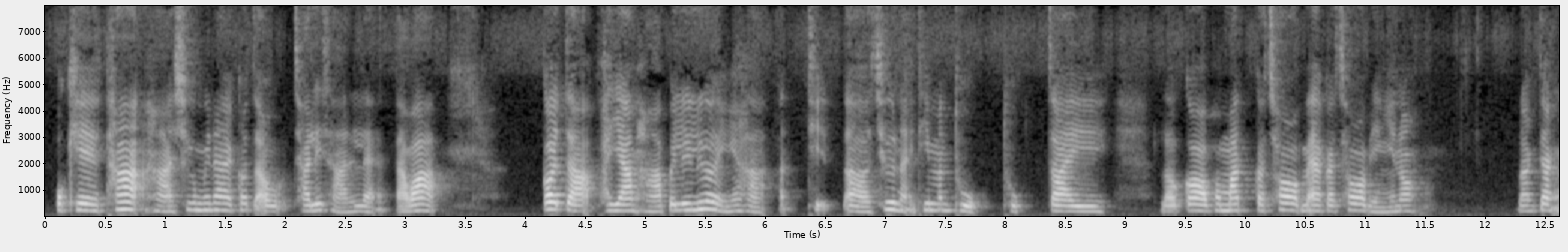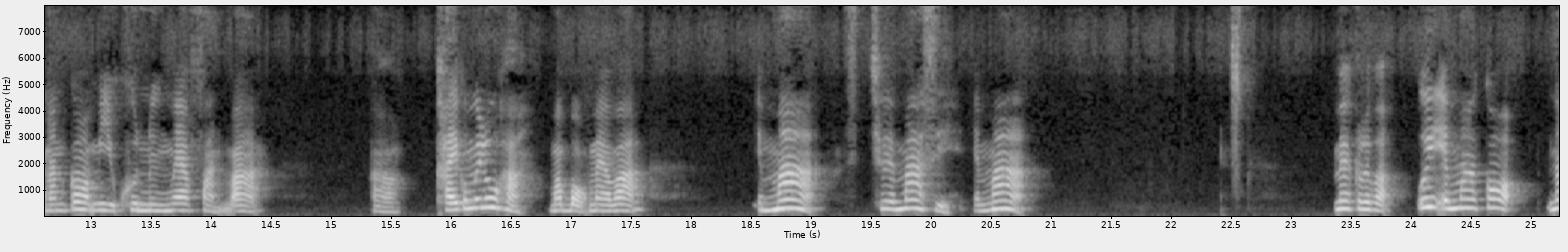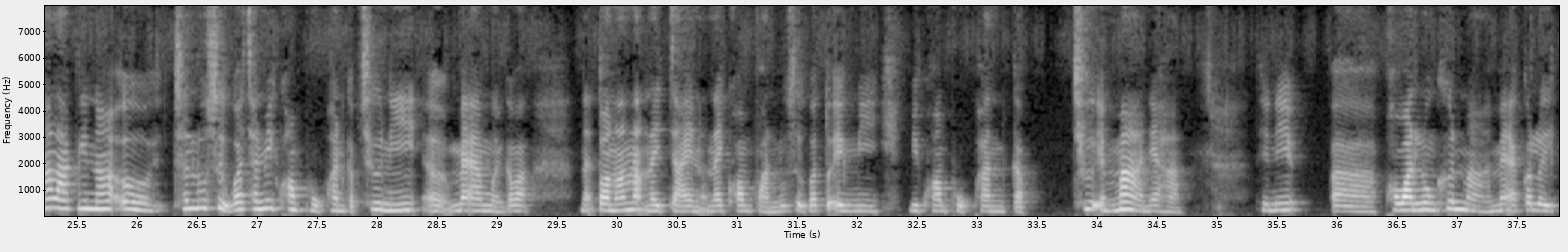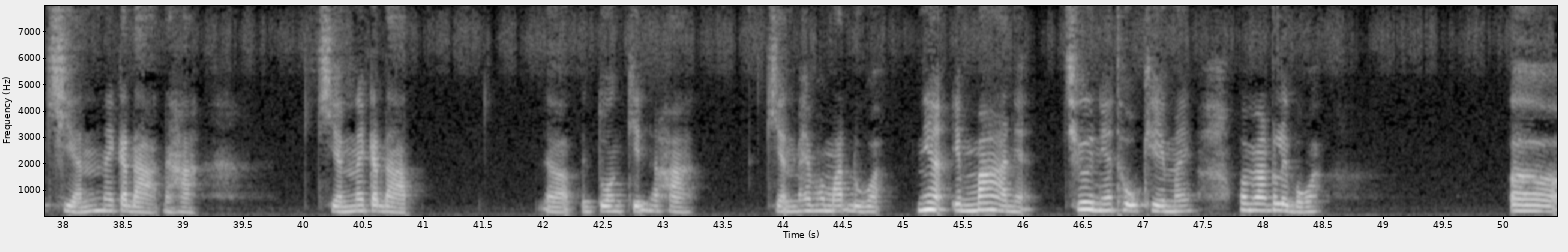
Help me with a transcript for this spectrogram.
โอเค ถ้าหาชื่อไม่ได้ก็จะเอาชาลิสานี่แหละ แต่ว่าก็จะพยายามหาไปเรื่อยๆอย่างเงี้ยค่ะชื่อไหนที่มันถูกถูกใจ แล้วก็พ่อมัดก็ชอบแม่ก็ชอบอย่างนี้เนาะ หลังจากนั้นก็มีอยู่คืนนึงแม่ฝันว่าใครก็ไม่รู้ค่ะ มาบอกแม่ว่า เอมมาชื่อเอมมาสิเอมมาแม่ก็เลยแบบอุ้ยเอมมาก็น่ารักดีนะเออ ฉันรู้สึกว่าฉันมีความผูกพันกับชื่อนี้เออแม่เหมือนกับว่าตอนนั้นในใจนะในความฝันรู้สึกว่าตัวเองมีมีความผูกพันกับชื่อเอมมาเนี่ยค่ะ ทีนี้อ่าพอวันรุ่งขึ้นมา แม่ก็เลยเขียนในกระดาษนะคะ เขียนในกระดาษ เป็นตัวอังกฤษนะคะ เขียนให้พ่อมัดดูว่าเนี่ยเอมมาเนี่ย ชื่อเนี้ยเธอโอเคไหมพ่อมัดก็เลยบอกว่า เออ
